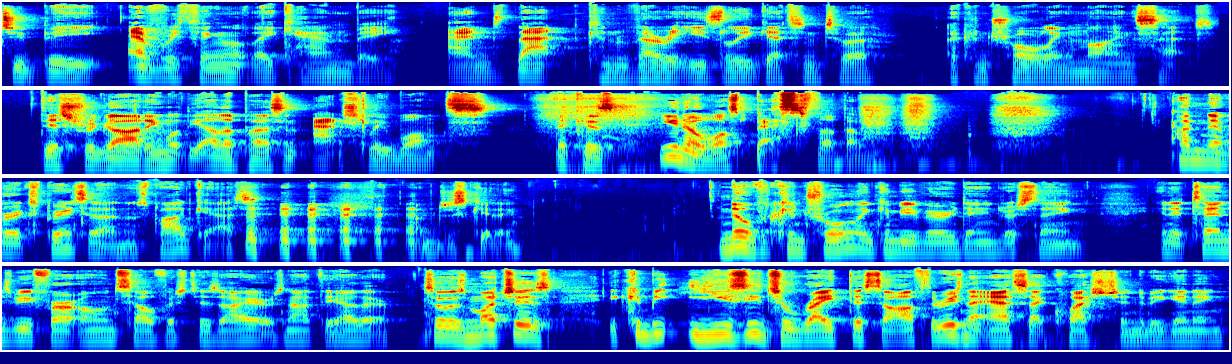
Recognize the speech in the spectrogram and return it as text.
to be everything that they can be. And that can very easily get into a, a controlling mindset, disregarding what the other person actually wants. Because you know what's best for them. I've never experienced it on this podcast. I'm just kidding. No, controlling can be a very dangerous thing, and it tends to be for our own selfish desires, not the other. So, as much as it can be easy to write this off, the reason I asked that question in the beginning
